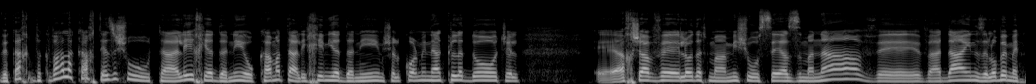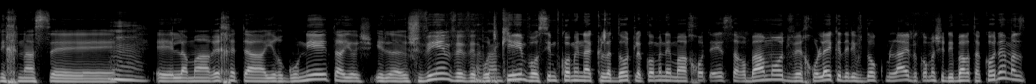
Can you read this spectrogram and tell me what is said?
וכך, וכבר לקחת איזשהו תהליך ידני, או כמה תהליכים ידניים של כל מיני הקלדות, של... אה, עכשיו, אה, לא יודעת מה, מישהו עושה הזמנה, ו- ועדיין זה לא באמת נכנס אה, Mm. למערכת הארגונית, היוש- היושבים ו- ובודקים ועושים כל מיני הקלדות לכל מיני מערכות AS400 וכולי, כדי לבדוק מלאי וכל מה שדיברת קודם, אז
